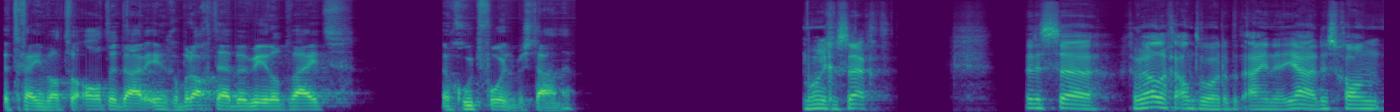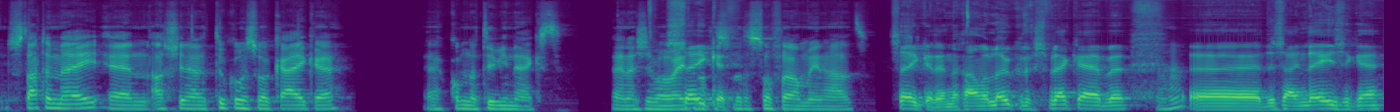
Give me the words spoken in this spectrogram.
hetgeen wat we altijd daarin gebracht hebben wereldwijd, een goed voortbestaan heeft. Mooi gezegd. Dat is uh, geweldig antwoord op het einde. Ja, dus gewoon start ermee. En als je naar de toekomst wil kijken, kom naar TV Next. En als je wel weet Zeker. wat de software allemaal inhoudt. Zeker, en dan gaan we leuke gesprekken hebben. Uh-huh. Uh, er zijn lezingen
